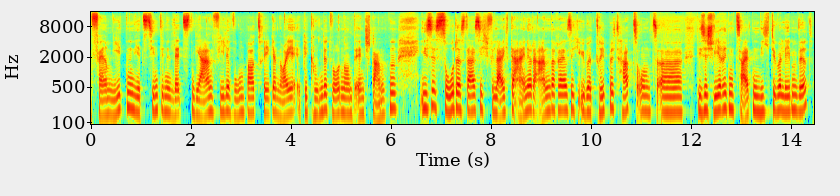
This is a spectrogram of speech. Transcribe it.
vermieten. Jetzt sind in den letzten Jahren viele Wohnbauträger neu gegründet worden und entstanden. Ist es so, dass da sich vielleicht der eine oder andere sich übertrippelt hat und äh, diese schwierigen Zeiten nicht überleben wird?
